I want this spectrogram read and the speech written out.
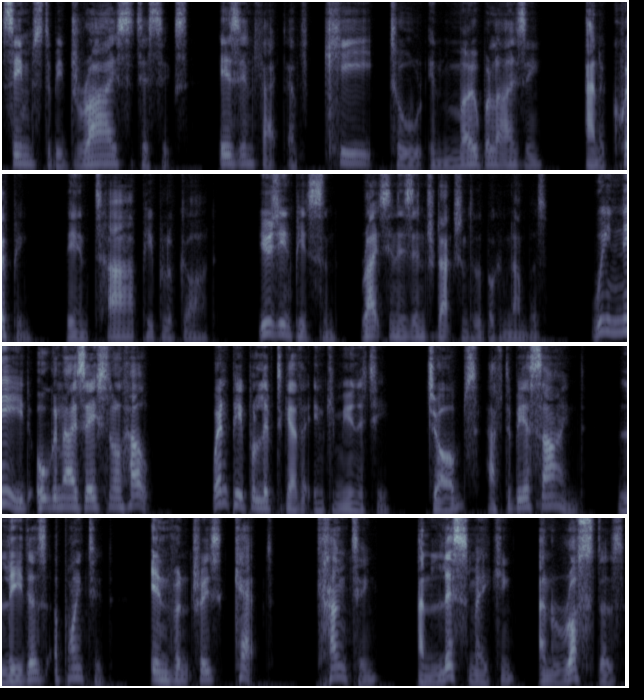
seems to be dry statistics is in fact a key tool in mobilizing and equipping the entire people of God. Eugene Peterson writes in his introduction to the book of Numbers We need organizational help. When people live together in community, jobs have to be assigned, leaders appointed, inventories kept, counting and list making and rosters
